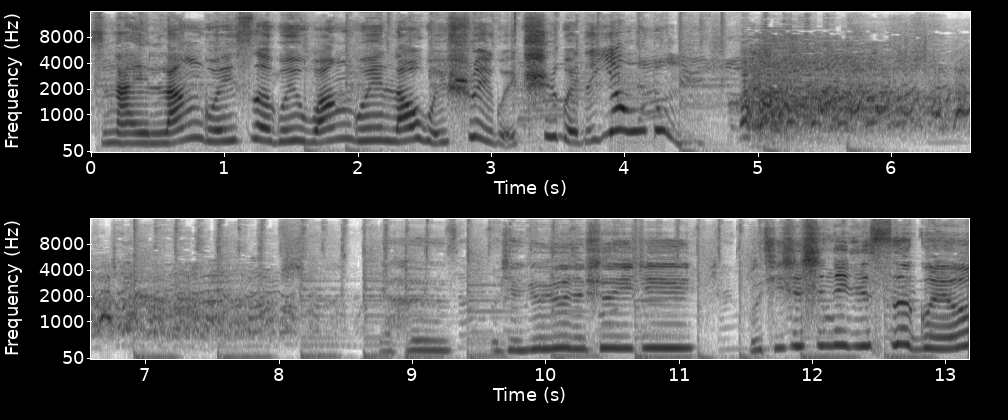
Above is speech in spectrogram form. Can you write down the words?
此乃懒鬼、色鬼、亡鬼、老鬼、睡鬼、吃鬼的妖洞。然后，我想弱弱的说一句，我其实是那只色鬼哦。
